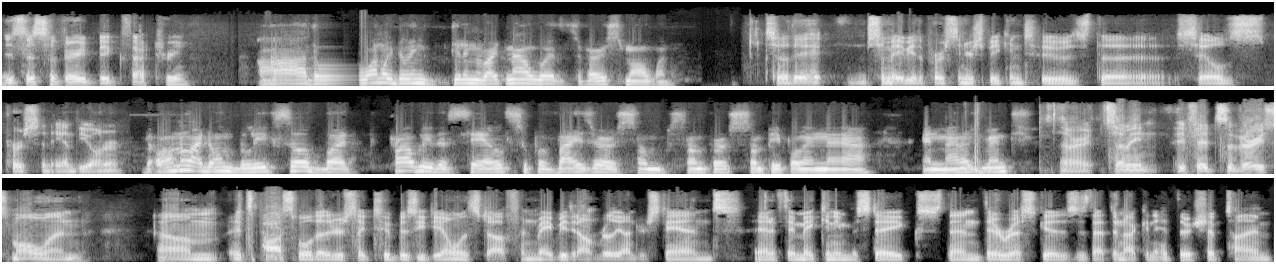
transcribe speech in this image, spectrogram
Is this a very big factory? Uh, the one we're doing dealing right now with is a very small one. So they, so maybe the person you're speaking to is the sales person and the owner. The owner, I don't believe so, but probably the sales supervisor, or some some pers- some people in uh, in management. All right. So I mean, if it's a very small one, um, it's possible that they're just like too busy dealing with stuff, and maybe they don't really understand. And if they make any mistakes, then their risk is is that they're not going to hit their ship time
